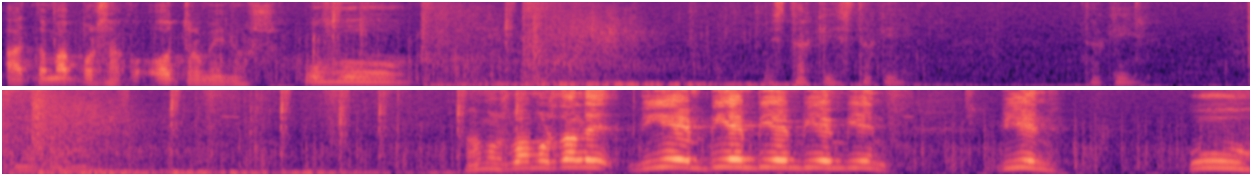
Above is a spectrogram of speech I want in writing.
A tomar por saco. Otro menos. Uh. Está aquí, está aquí. Está aquí. Vamos, vamos, dale. Bien, bien, bien, bien, bien. Bien. Uh,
